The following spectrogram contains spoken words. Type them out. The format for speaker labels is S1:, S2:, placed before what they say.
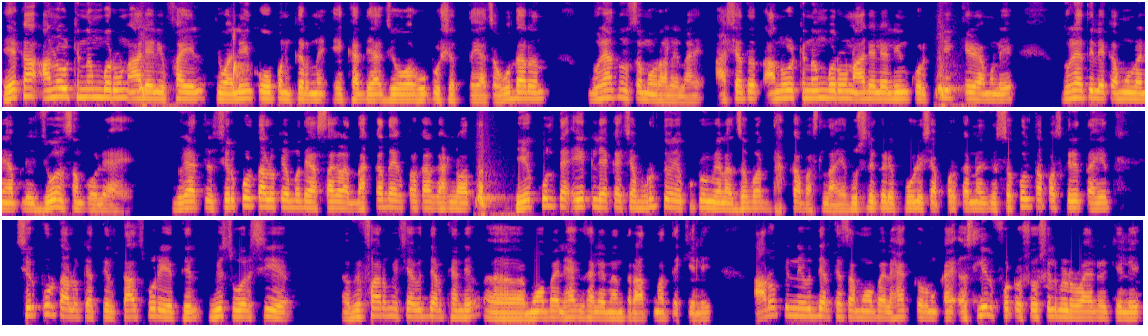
S1: एका अनोळखी नंबरवरून आलेली फाईल किंवा लिंक ओपन करणं एखाद्या जीवावर उठू शकतं याचं उदाहरण धुळ्यातून समोर आलेलं आहे. अशातच अनोळखी नंबरवरून आलेल्या लिंकवर क्लिक केल्यामुळे धुळ्यातील एका मुलाने आपले जीवन संपवले आहे. धुळ्यातील शिरपूर तालुक्यामध्ये हा सगळा धक्कादायक प्रकार घडला होता. एकुलत्या एक लेखाच्या मृत्यूने कुटुंबियाला जबर धक्का बसला आहे. दुसरीकडे पोलीस या प्रकरणाची सखोल तपास करीत आहेत. शिरपूर तालुक्यातील ताजपूर येथील वीस वर्षीय विफार्मिस या विद्यार्थ्याने मोबाईल हॅक झाल्यानंतर आत्महत्या केली. आरोपींनी विद्यार्थ्याचा मोबाईल हॅक करून काही अश्लील फोटो सोशल मीडियावर व्हायरल केले.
